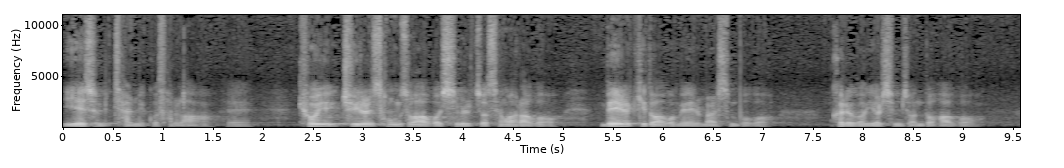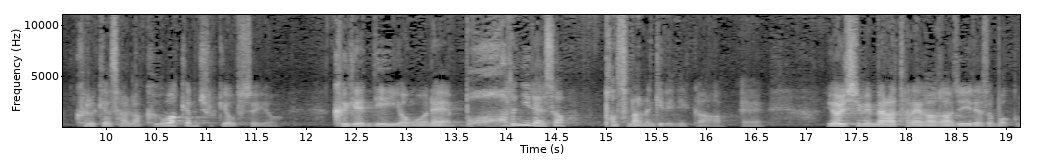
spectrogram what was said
예수 잘 믿고 살라. 예. 교회 주일 성소하고 11조 생활하고 매일 기도하고 매일 말씀 보고 그리고 열심 전도하고 그렇게 살라. 그거밖에는 줄 게 없어요. 그게 네 영혼의 모든 일에서 벗어나는 길이니까. 예. 열심히 맨하탄에 가가지고 일해서 먹고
